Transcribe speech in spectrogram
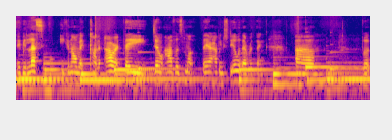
maybe less economic kind of power, they don't have as much, they're having to deal with everything. Um, but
